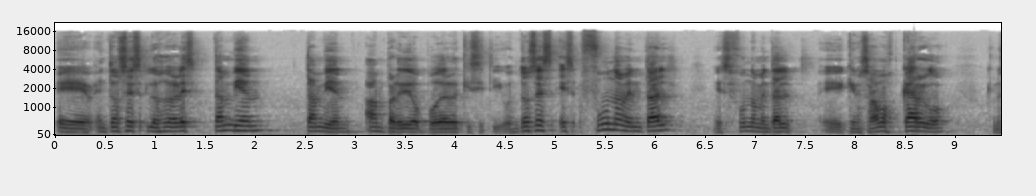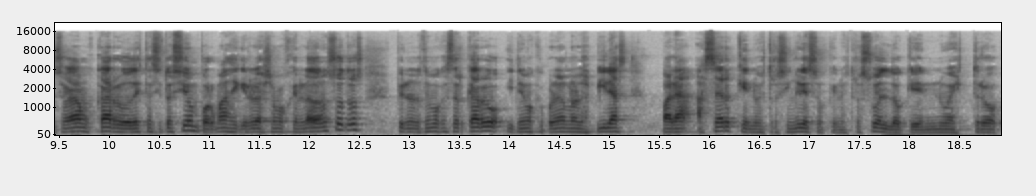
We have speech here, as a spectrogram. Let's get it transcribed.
entonces los dólares también también han perdido poder adquisitivo. Entonces es fundamental, es fundamental eh, que nos hagamos cargo, que nos hagamos cargo de esta situación, por más de que no la hayamos generado nosotros, pero nos tenemos que hacer cargo y tenemos que ponernos las pilas para hacer que nuestros ingresos, que nuestro sueldo, que nuestro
